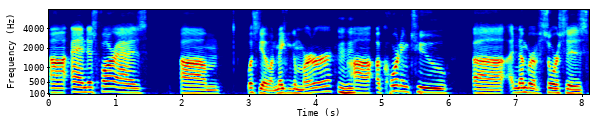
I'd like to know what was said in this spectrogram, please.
Uh, and as far as um, what's the other one? Making a murderer. Uh, according to uh, a number of sources,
